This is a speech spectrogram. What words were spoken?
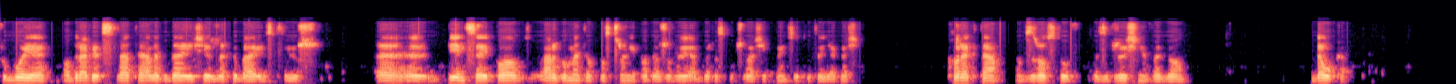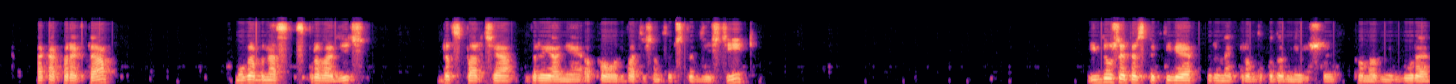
próbuje odrabiać straty, ale wydaje się, że chyba jest już e, więcej po argumentów po stronie podażowej, aby rozpoczęła się w końcu tutaj jakaś korekta wzrostów z wrześniowego dołka. Taka korekta mogłaby nas sprowadzić do wsparcia w rejonie około 2040 I w dłuższej perspektywie rynek prawdopodobnie ruszy ponownie w górę.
